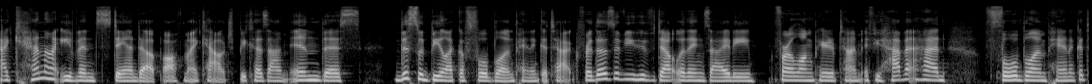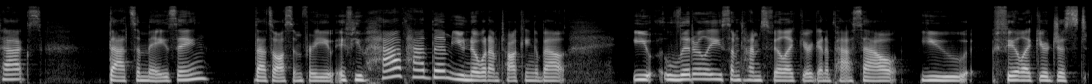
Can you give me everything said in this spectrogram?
I cannot even stand up off my couch because I'm in this this would be like a full blown panic attack. For those of you who've dealt with anxiety for a long period of time, if you haven't had full blown panic attacks, that's amazing. That's awesome for you. If you have had them, you know what I'm talking about. You literally sometimes feel like you're going to pass out. You feel like you're just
